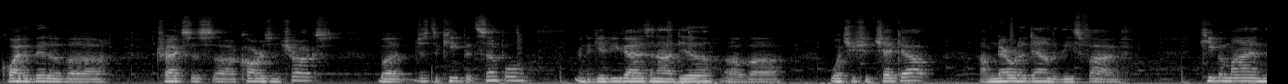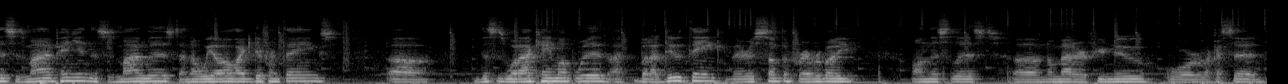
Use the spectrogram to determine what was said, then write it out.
quite a bit of uh, Traxxas uh, cars and trucks but just to keep it simple and to give you guys an idea of uh, what you should check out, I've narrowed it down to these five. Keep in mind, this is my opinion, this is my list. I know we all like different things. Uh, this is what I came up with, I, but I do think there is something for everybody on this list, uh, no matter if you're new or, like I said,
